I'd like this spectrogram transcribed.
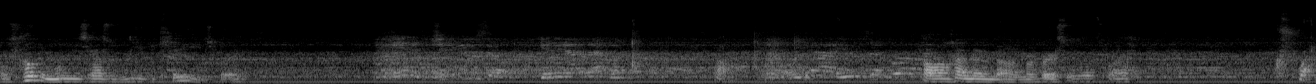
I was hoping one of these guys would leave the cage, but. And it's Jey Uso getting out of that one. Oh, hundred yeah, here's Seth Rollins. I don't have no uh, reversals, that's why. Crap.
